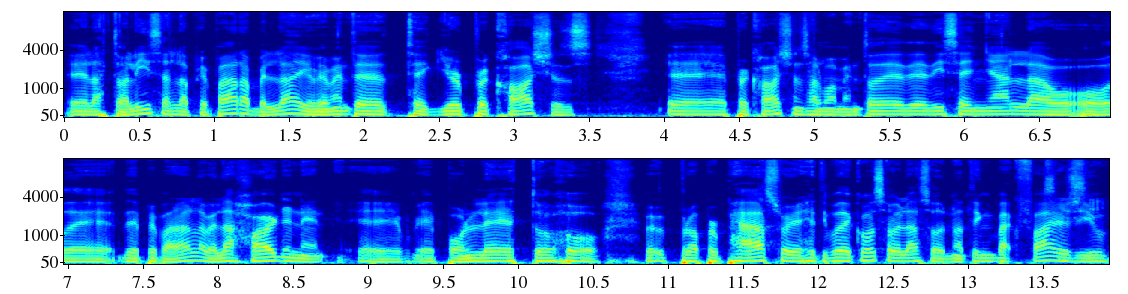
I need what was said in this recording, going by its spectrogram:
eh, la actualizas, la preparas, ¿verdad? Y obviamente take your precautions. eh, precautions al momento de, de diseñarla o, o de, de prepararla, ¿verdad? Harden it, eh, eh, ponle esto, proper password, ese tipo de cosas, ¿verdad? So nothing backfires Sí, you.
